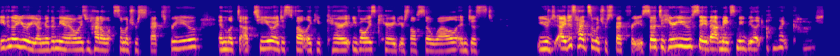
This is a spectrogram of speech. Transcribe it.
even though you were younger than me, I always had a, so much respect for you and looked up to you. I just felt like you carry you've always carried yourself so well and just you I just had so much respect for you. So to hear you say that makes me be like, oh my gosh,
